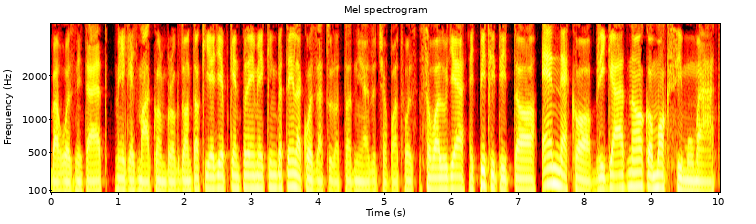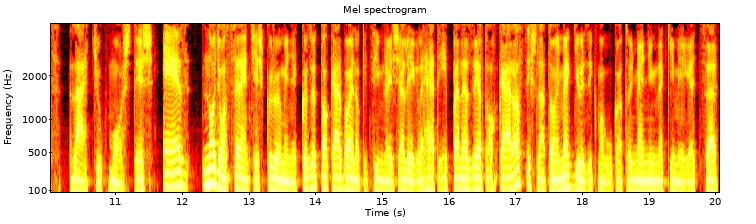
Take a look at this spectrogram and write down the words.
behozni, tehát még egy Malcolm brogdon aki egyébként playmakingbe tényleg hozzá tudott adni ez a csapathoz. Szóval ugye egy picit itt a, ennek a brigádnak a maximumát látjuk most, és ez nagyon szerencsés körülmények között akár bajnoki címre is elég lehet, éppen ezért akár azt is látom, hogy meggyőzik magukat, hogy menjünk neki még egyszer.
